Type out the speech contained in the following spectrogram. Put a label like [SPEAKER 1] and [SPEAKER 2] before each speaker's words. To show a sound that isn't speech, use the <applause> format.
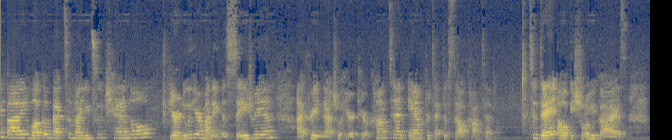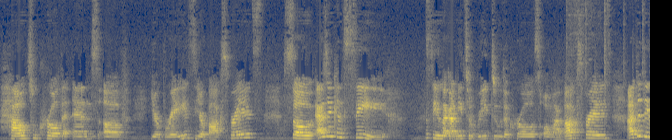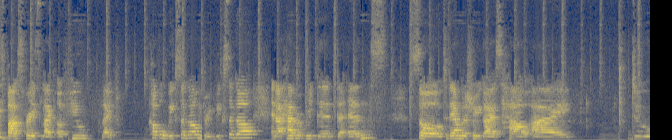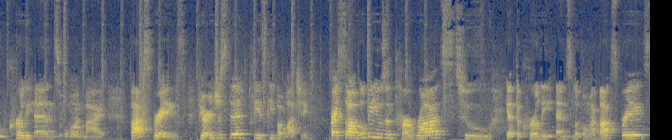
[SPEAKER 1] everybody welcome back to my youtube channel. If you're new here my name is Sadrian. I create natural hair care content and protective style content. Today I will be showing you guys how to curl the ends of your braids your box braids. So as you can see see like I need to redo the curls on my box braids. I did these box braids like a few like couple weeks ago, three weeks ago, and I haven't redid the ends. So today I'm gonna show you guys how I do curly ends on my box braids. If you're interested, please keep on watching. All right, so I will be using perm rods to get the curly ends look on my box braids.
